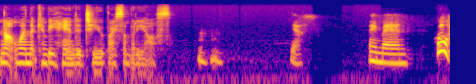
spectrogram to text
not one that can be handed to you by somebody else mm-hmm. Yes. Amen. Whew.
